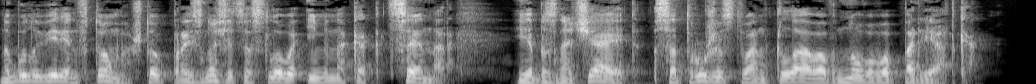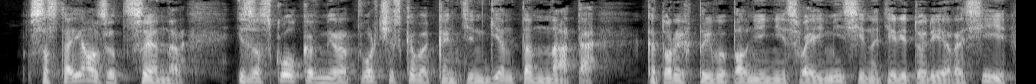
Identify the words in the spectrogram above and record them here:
но был уверен в том, что произносится слово именно как «ценор» и обозначает «сотрудничество анклавов нового порядка». Состоял же Ценнер из осколков миротворческого контингента НАТО, которых при выполнении своей миссии на территории России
